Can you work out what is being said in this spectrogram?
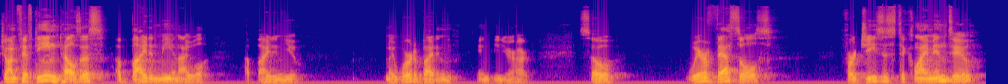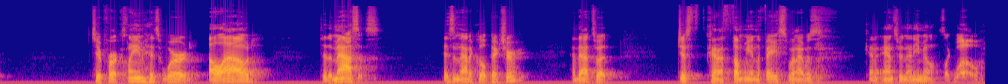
John 15 tells us, Abide in me, and I will abide in you. My word abide in, in, in your heart. So we're vessels for Jesus to climb into to proclaim his word aloud to the masses. Isn't that a cool picture? And that's what just kind of thumped me in the face when I was kind of answering that email. It's like, whoa,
